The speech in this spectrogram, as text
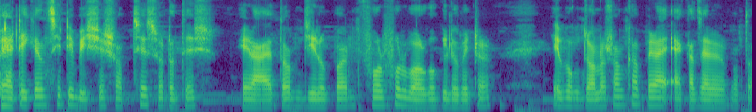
ভ্যাটিকান সিটি বিশ্বের সবচেয়ে ছোট দেশ। এর আয়তন জিরো পয়েন্ট ফোর ফোর বর্গ কিলোমিটার এবং জনসংখ্যা প্রায় এক হাজারের মতো।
